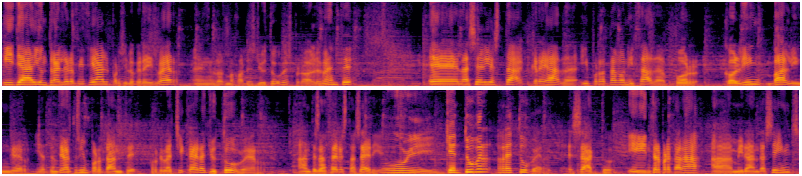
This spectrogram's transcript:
y ya hay un tráiler oficial, por si lo queréis ver, en los mejores youtubers probablemente. Eh, la serie está creada y protagonizada por Colleen Ballinger. Y atención, esto es importante, porque la chica era youtuber antes de hacer esta serie. Uy. Quien tuber, retuber. Exacto. Y interpretará a Miranda Sings,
